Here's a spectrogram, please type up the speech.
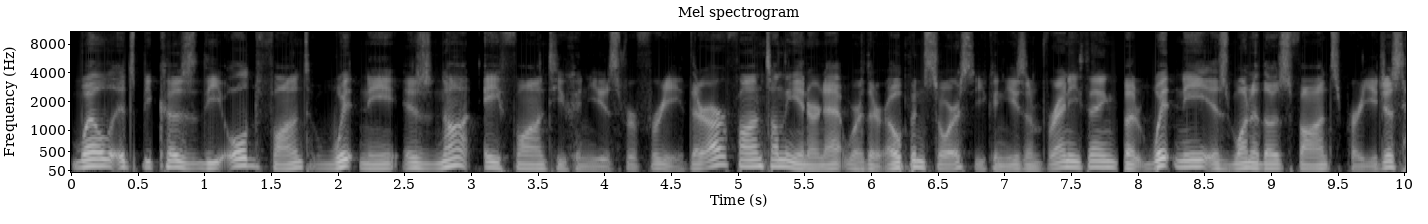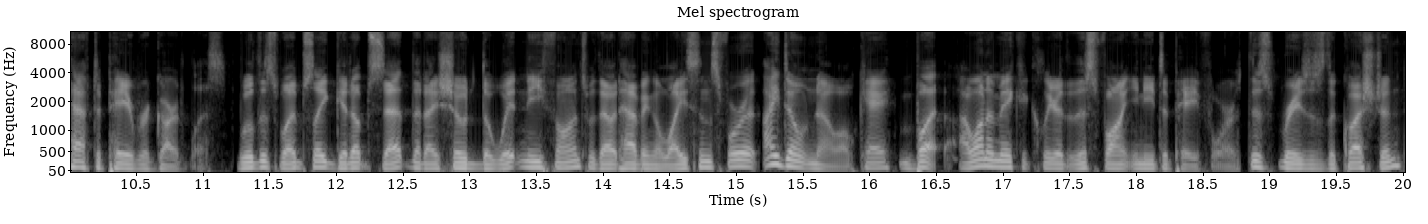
Well, it's because the old font, Whitney, is not a font you can use for free. There are fonts on the internet where they're open source, you can use them for anything, but Whitney is one of those fonts where you just have to pay regardless. Will this website get upset that I showed the Whitney font without having a license for it? I don't know, okay? But I want to make it clear that this font you need to pay for. This raises the question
